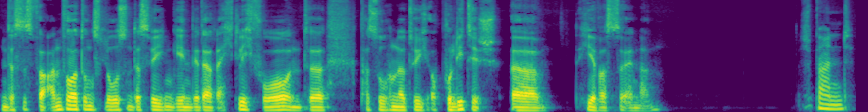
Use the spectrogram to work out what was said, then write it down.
Und das ist verantwortungslos und deswegen gehen wir da rechtlich vor und äh, versuchen natürlich auch politisch äh, hier was zu ändern. Spannend.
